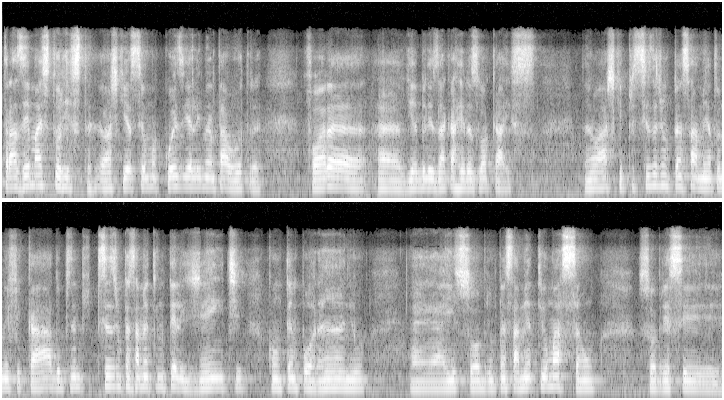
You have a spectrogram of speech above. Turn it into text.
trazer mais turista. Eu acho que ia ser uma coisa e alimentar a outra, fora uh, viabilizar carreiras locais. Então, eu acho que precisa de um pensamento unificado, precisa de um pensamento inteligente, contemporâneo, é, aí sobre um pensamento e uma ação sobre esse,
